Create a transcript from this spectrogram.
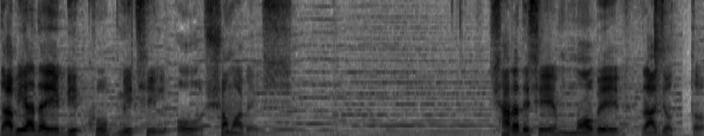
দাবি আদায়ে বিক্ষোভ, মিছিল ও সমাবেশ। সারা দেশে মবের রাজত্ব।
